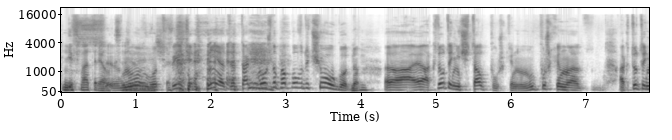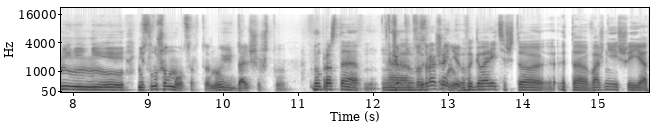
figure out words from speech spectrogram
Не, не и, смотрел, Ну, вот видите. Нет, так можно по поводу чего угодно. А, а кто-то не читал Пушкина. Ну, Пушкина. А кто-то не, не, не слушал Моцарта. Ну, и дальше что? Ну, просто... В чем тут возражение? Вы, вы говорите, что это важнейший, я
